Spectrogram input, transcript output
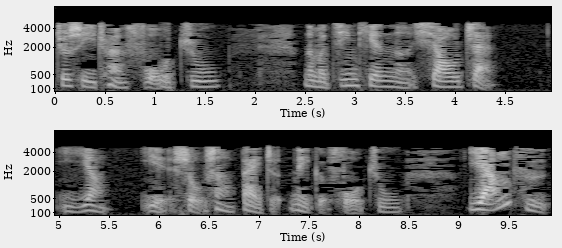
就是一串佛珠。那么今天呢，肖战一样。也手上戴着那个佛珠，杨紫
